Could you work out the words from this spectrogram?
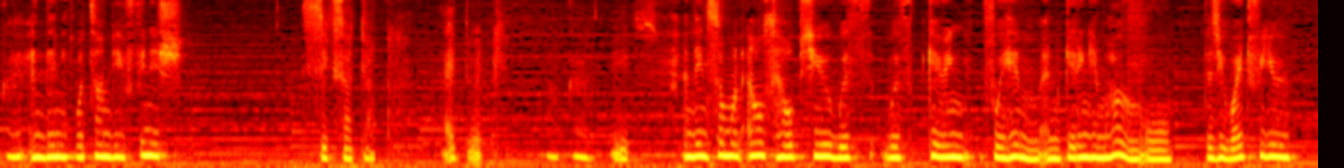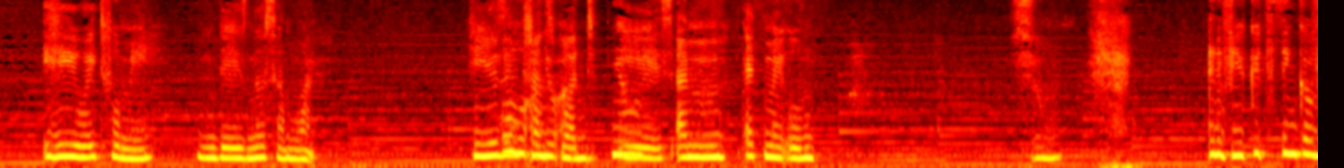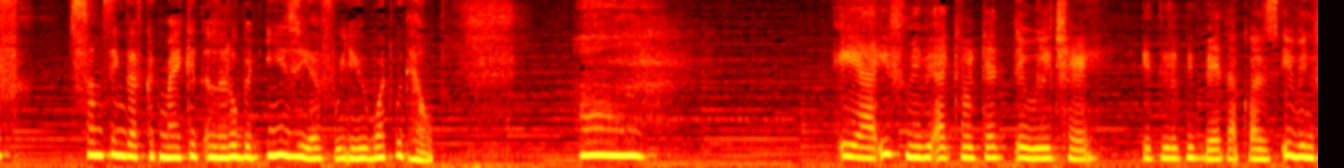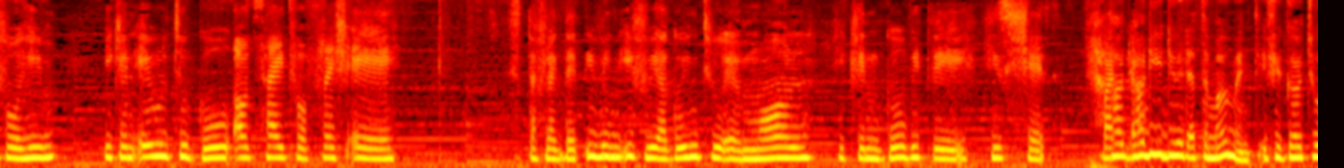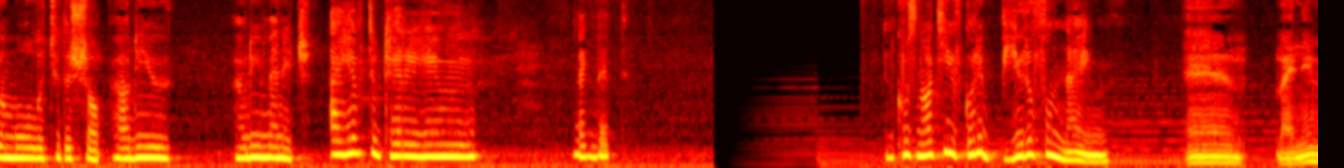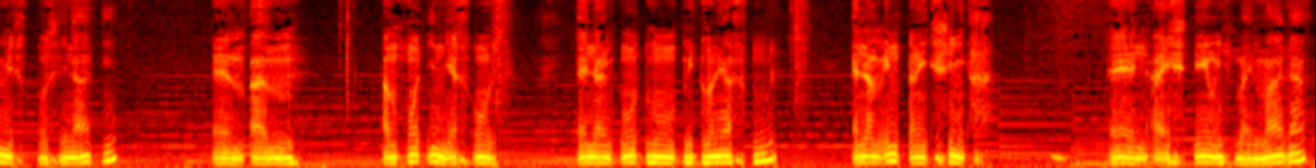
Okay, and then at what time do you finish? 6 o'clock at work. Okay. Yes. And then someone else helps you with with caring for him and getting him home, or does he wait for you? He wait for me. There is no someone. He using Oh, transport. Yeah. Yes, I'm at my own. Sure. And if you could think of something that could make it a little bit easier for you, what would help? Um, yeah, if maybe I could get a wheelchair, it will be better. Cause even for him, he can able to go outside for fresh air, stuff like that. Even if we are going to a mall, he can go with the, his shirt. But How, how do you do it at the moment? If you go to a mall or to the shop, how do you how do you manage? I have to carry him like that. And Kuznati, you've got a beautiful name. And my name is Osinati, and I'm I'm 14 years old, and I go to Victoria School, and I'm in Alexia, and I stay with my mother.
